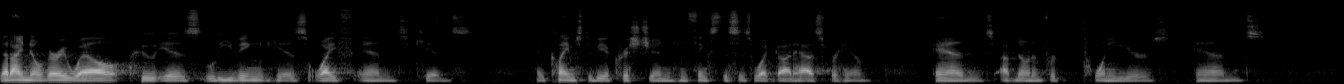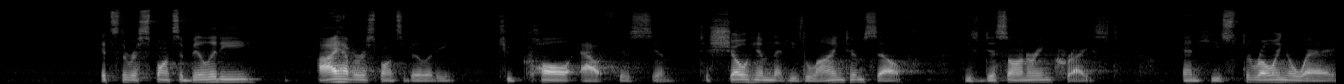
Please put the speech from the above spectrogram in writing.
that I know very well who is leaving his wife and kids. He claims to be a Christian. He thinks this is what God has for him. And I've known him for 20 years. And it's the responsibility, I have a responsibility to call out his sin, to show him that he's lying to himself, he's dishonoring Christ, and he's throwing away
